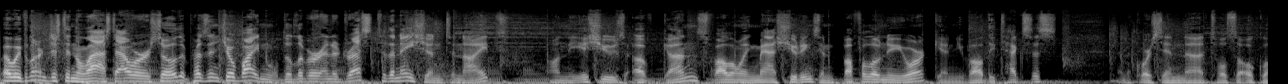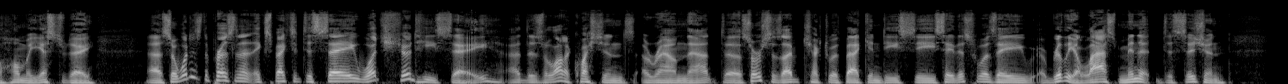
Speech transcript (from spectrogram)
Well, we've learned just in the last hour or so that President Joe Biden will deliver an address to the nation tonight on the issues of guns following mass shootings in Buffalo, New York, and Uvalde, Texas, and of course in uh, Tulsa, Oklahoma yesterday. Uh, so, what is the president expected to say? What should he say? Uh, there's a lot of questions around that. Uh, sources I've checked with back in D.C. say this was a really a last minute decision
